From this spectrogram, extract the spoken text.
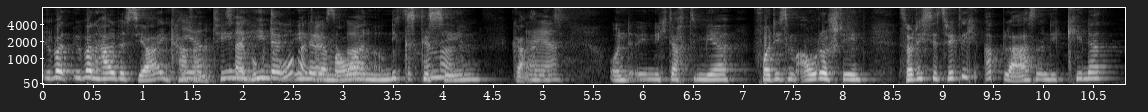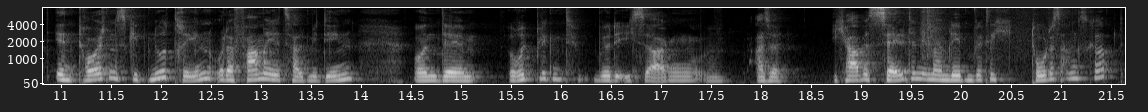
über, über ein halbes Jahr in Quarantäne, im hinter, Oktober, hinter der Mauer, nichts gesehen, gar Ja, ja. nichts. Und ich dachte mir, vor diesem Auto stehend, soll ich es jetzt wirklich abblasen und die Kinder enttäuschen, es gibt nur Tränen oder fahren wir jetzt halt mit denen? Und ähm, rückblickend würde ich sagen, also ich habe selten in meinem Leben wirklich Todesangst gehabt.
